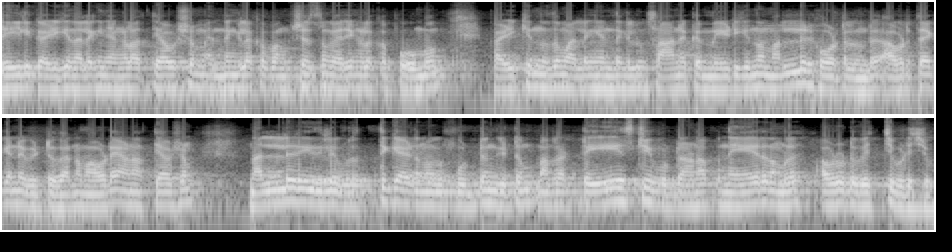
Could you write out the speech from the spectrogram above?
ഡെയിലി കഴിക്കുന്ന അല്ലെങ്കിൽ ഞങ്ങൾ അത്യാവശ്യം എന്തെങ്കിലുമൊക്കെ ഫംഗ്ഷൻസും കാര്യങ്ങളൊക്കെ പോകുമ്പം കഴിക്കുന്നതും അല്ലെങ്കിൽ എന്തെങ്കിലും സാധനമൊക്കെ മേടിക്കുന്ന നല്ലൊരു ഹോട്ടലുണ്ട് അവിടത്തേക്ക് തന്നെ വിട്ടു. കാരണം അവിടെയാണ് അത്യാവശ്യം നല്ല രീതിയിൽ വൃത്തിക്കായിട്ട് നമുക്ക് ഫുഡും കിട്ടും. നല്ല ടേസ്റ്റി ഫുഡാണ് അപ്പോൾ നേരെ നമ്മൾ അവിടോട്ട് വെച്ച് പിടിച്ചു.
